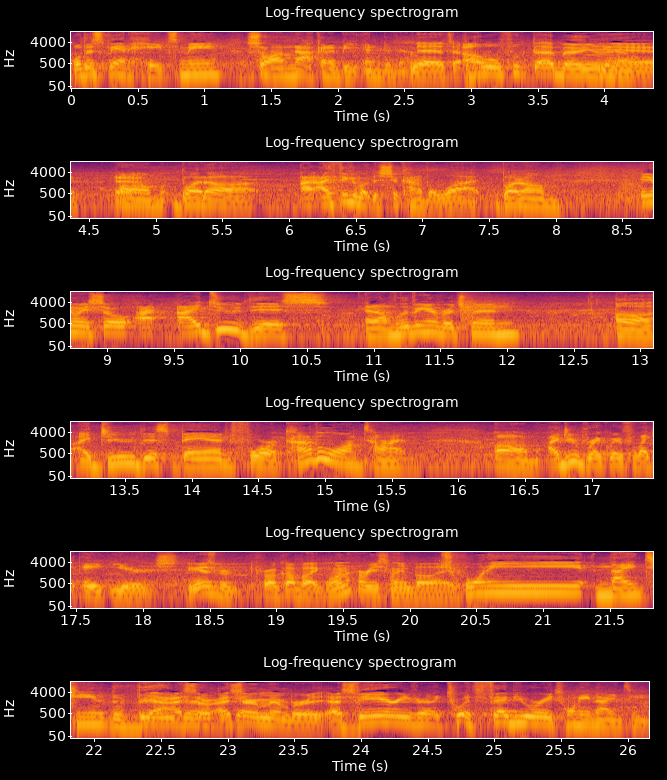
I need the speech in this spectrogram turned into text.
"Well, this band hates me, so I'm not gonna be into them." Yeah, it's like oh well, fuck that band. You know? Yeah, yeah. Um, but uh, I, I think about this shit kind of a lot. But um, anyway, so I, I do this, and I'm living in Richmond. Uh, I do this band for kind of a long time. Um, I do Breakaway for like eight years. you guys broke up like well not recently, but like 2019, at the very, yeah, I very still I still remember it. I very, very like tw- February 2019,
